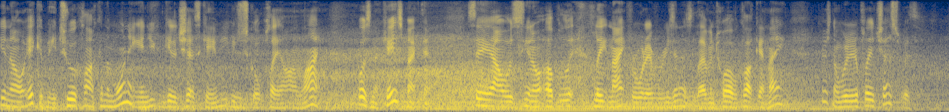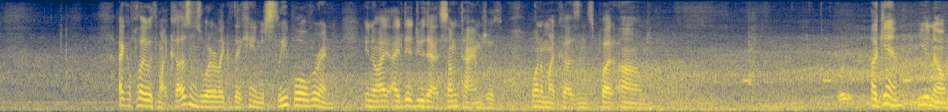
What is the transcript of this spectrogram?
you know, it could be two o'clock in the morning and you can get a chess game. You can just go play online. Wasn't the case back then. Say I was, you know, up late, late night for whatever reason. It's 11, 12 o'clock at night. There's nobody to play chess with. I could play with my cousins, where like if they came to sleep over, and you know, I, I did do that sometimes with one of my cousins, but um, again, you know,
